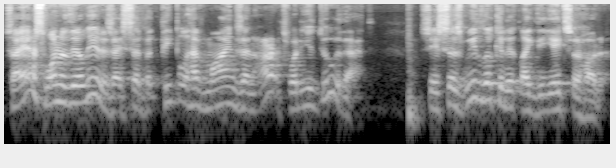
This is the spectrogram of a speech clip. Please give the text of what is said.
So I asked one of their leaders, I said, but people have minds and hearts. What do you do with that? So he says, we look at it like the Yetzer Hara.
